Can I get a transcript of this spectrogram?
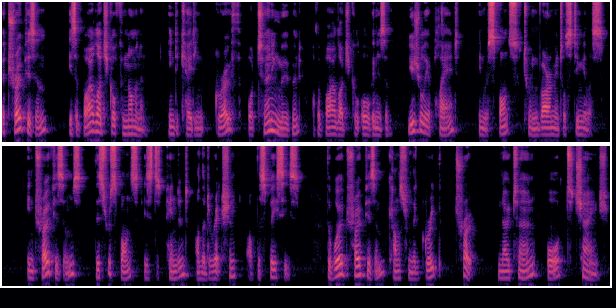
A tropism is a biological phenomenon indicating growth or turning movement of a biological organism, usually a plant, in response to environmental stimulus. In tropisms, this response is dependent on the direction of the species. The word tropism comes from the Greek trope, no turn or to change.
